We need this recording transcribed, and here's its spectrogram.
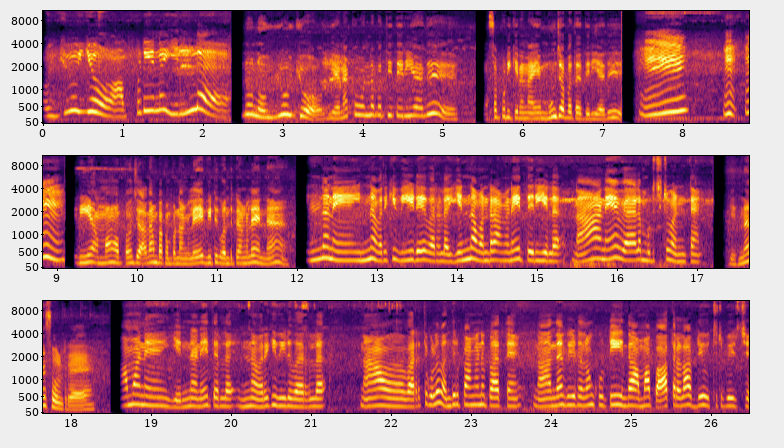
ஐயோ அப்படியெல்லாம் இல்லை. ஐயோ எனக்கு உன்னை பத்தி தெரியாது. மொச பிடிக்கிற நான் மூஞ்ச பார்த்தா தெரியாது. ம் ம் ம். சரி அம்மா அப்பா ஜாதகம் பார்க்க போனாங்களே வீட்டுக்கு வந்துட்டாங்களே என்ன? இல்லைண்ணே இன்ன வரைக்கும் வீடே வரல. என்ன பண்ணுறாங்கன்னே தெரியல. நானே வேலை முடிச்சுட்டு வந்துட்டேன். என்ன சொல்ற? ஆமாண்ணே என்னன்னே தெரில இன்ன வரைக்கும் வீடு வரல. நான் வரத்துக்குள்ளே வந்திருப்பாங்கன்னு பார்த்தேன். நான் தான் வீடெல்லாம் கூட்டி இந்த அம்மா பாத்திரம்லாம் அப்படியே வச்சுட்டு போயிடுச்சு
